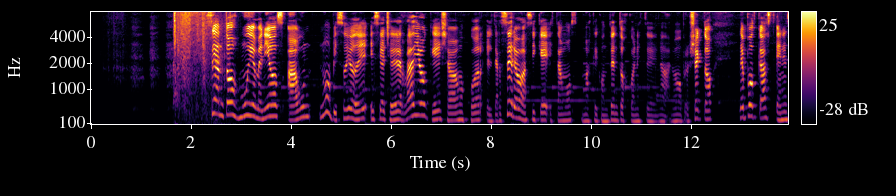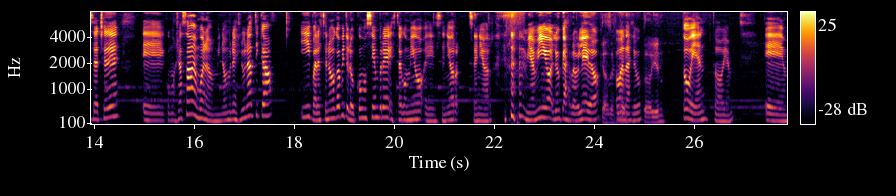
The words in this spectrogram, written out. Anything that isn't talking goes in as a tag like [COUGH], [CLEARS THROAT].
Sean todos muy bienvenidos a un nuevo episodio de SHD Radio que ya vamos por el tercero, así que estamos más que contentos con este nada, nuevo proyecto de podcast en SHD. Eh, como ya saben, bueno, mi nombre es Lunática y para este nuevo capítulo, como siempre, está conmigo el señor, señor, [LAUGHS] mi amigo Lucas Robledo. ¿Qué haces, ¿Cómo andas, Lu? ¿Todo bien? Todo bien, todo bien. Eh,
